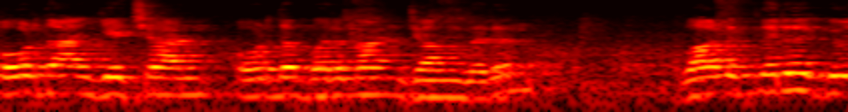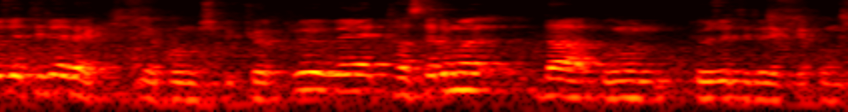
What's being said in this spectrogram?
oradan geçen, orada barınan canlıların varlıkları gözetilerek yapılmış bir köprü ve tasarımı da bunun gözetilerek yapılmış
